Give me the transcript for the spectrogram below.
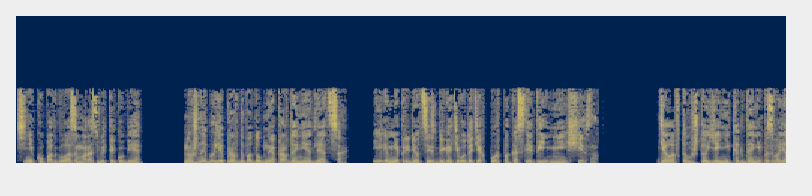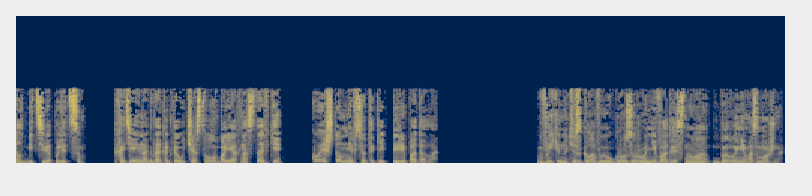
Синяку под глазом и разбитой губе нужны были правдоподобные оправдания для отца, или мне придется избегать его до тех пор, пока следы не исчезнут. Дело в том, что я никогда не позволял бить себя по лицу, хотя иногда, когда участвовал в боях на ставке, кое-что мне все-таки перепадало. Выкинуть из головы угрозу Ронни в адрес Ноа было невозможно.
